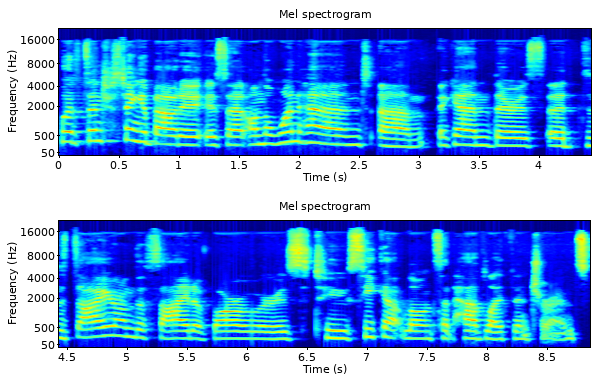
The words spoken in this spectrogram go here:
What's interesting about it is that, on the one hand, um, again, there's a desire on the side of borrowers to seek out loans that have life insurance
